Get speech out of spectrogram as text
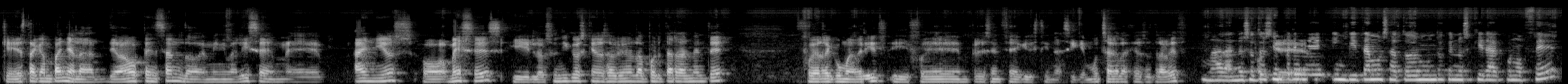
que esta campaña la llevamos pensando en Minimalism eh, años o meses y los únicos que nos abrieron la puerta realmente fue Recu Madrid y fue en presencia de Cristina. Así que muchas gracias otra vez. Nada, nosotros siempre invitamos a todo el mundo que nos quiera conocer,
